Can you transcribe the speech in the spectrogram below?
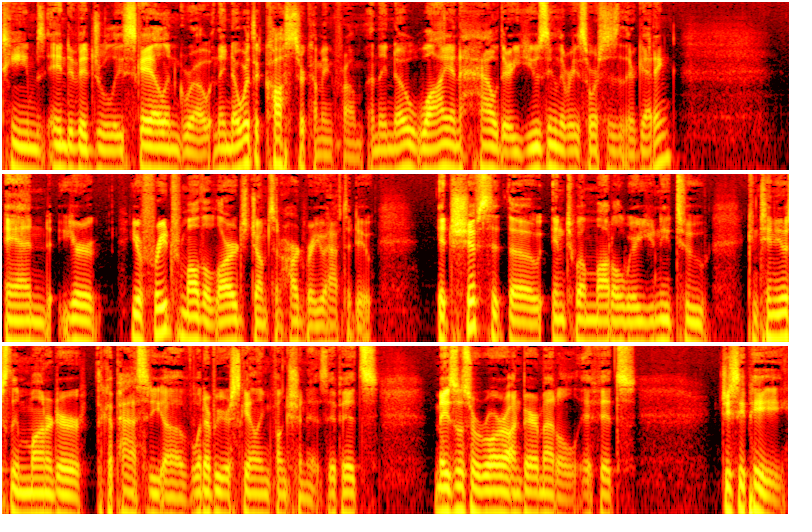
teams individually scale and grow and they know where the costs are coming from and they know why and how they're using the resources that they're getting and you're you're freed from all the large jumps in hardware you have to do it shifts it though into a model where you need to continuously monitor the capacity of whatever your scaling function is. If it's Mesos Aurora on bare metal, if it's GCP,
